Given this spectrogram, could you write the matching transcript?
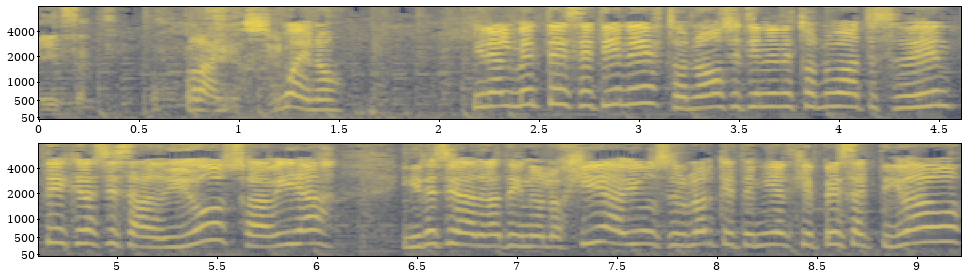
Exacto. Rayos. Bueno, finalmente se tiene esto, ¿no? Se tienen estos nuevos antecedentes. Gracias a Dios había, y gracias a la tecnología, había un celular que tenía el GPS activado.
